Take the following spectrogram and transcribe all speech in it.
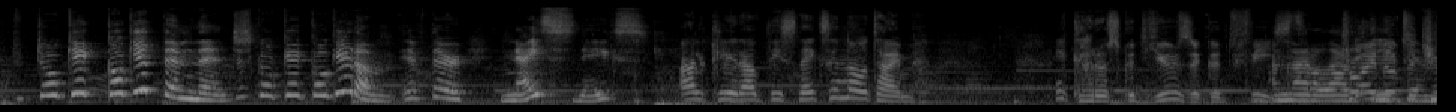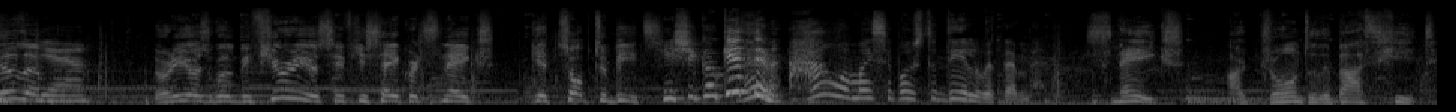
are don't get go get them then? Just go get go get them. If they're nice snakes, I'll clear out these snakes in no time. Icarus could use a good feast. I'm not allowed Try to eat not to kill them. Yeah. Dorios will be furious if you sacred snakes get chopped to bits. He should go get Then them. how am I supposed to deal with them? Snakes are drawn to the bath's heat.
